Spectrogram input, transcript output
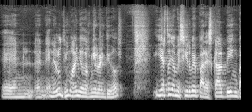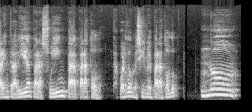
en, el último año 2022. Y esto ya me sirve para scalping, para intradía, para swing, para, para todo, ¿de acuerdo? Me sirve para todo. No,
